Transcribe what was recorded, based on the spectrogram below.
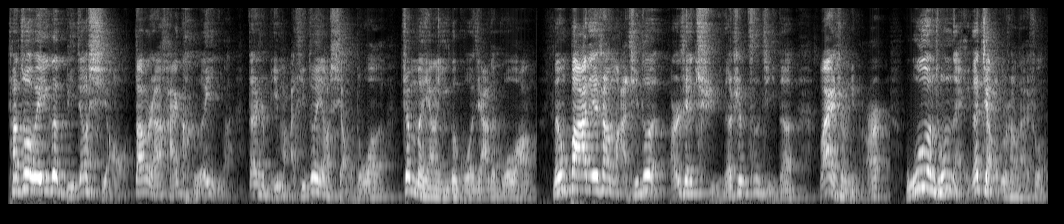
他作为一个比较小，当然还可以吧，但是比马其顿要小多了。这么样一个国家的国王，能巴结上马其顿，而且娶的是自己的外甥女儿，无论从哪个角度上来说，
